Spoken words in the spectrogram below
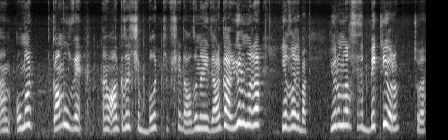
Um, onlar Gumball ve um, arkadaşı balık gibi şeydi adı neydi? Arkadaşlar yorumlara yazın hadi bak. Yorumlara sizi bekliyorum. Tuva.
